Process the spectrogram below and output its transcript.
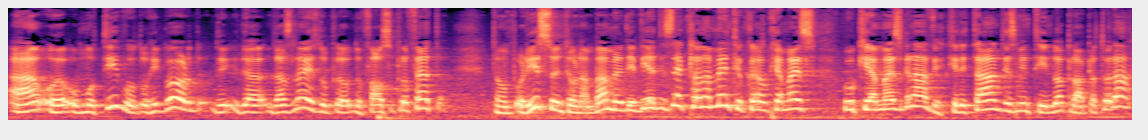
a, o, o, motivo do rigor de, de, das leis do, do, falso profeta. Então, por isso, então, Rambam devia dizer claramente que, o que é mais o que é mais grave, que ele está desmentindo a própria Torá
